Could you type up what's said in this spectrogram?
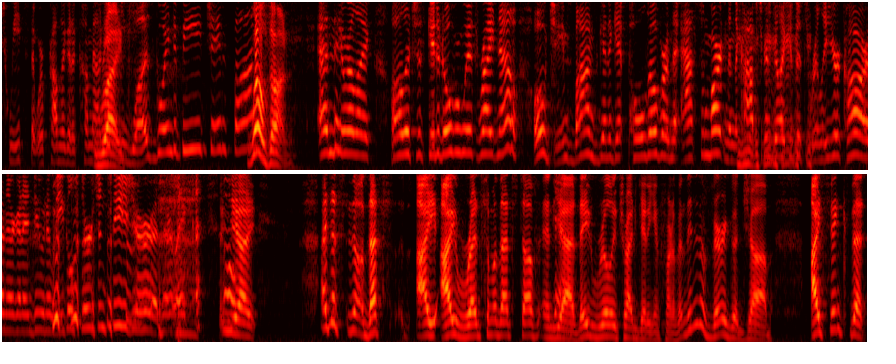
tweets that were probably going to come out Right. if he was going to be James Bond. Well done. and they were like, "Oh, let's just get it over with right now." Oh, James Bond's gonna get pulled over in the Aston Martin, and the cops are gonna be like, "Is this really your car?" And they're gonna do an illegal search and seizure, and they're like, so, Yeah. I just no. That's I. I read some of that stuff, and yeah. Yeah. they really tried getting in front of it. And they did a very good job. I think that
